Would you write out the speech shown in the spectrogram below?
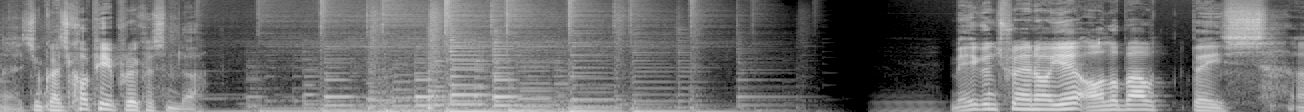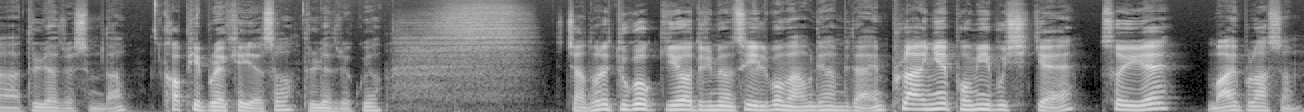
네, 지금까지 커피 브레이크였습니다. 메이건 트레너의 All About Bass 아, 들려드렸습니다. 커피 브레이크에 이어서 들려드렸고요. 자 노래 두 곡 이어드리면서 1부 마무리합니다. 엠플라잉의 봄이 부시게 소유의 My Blossom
